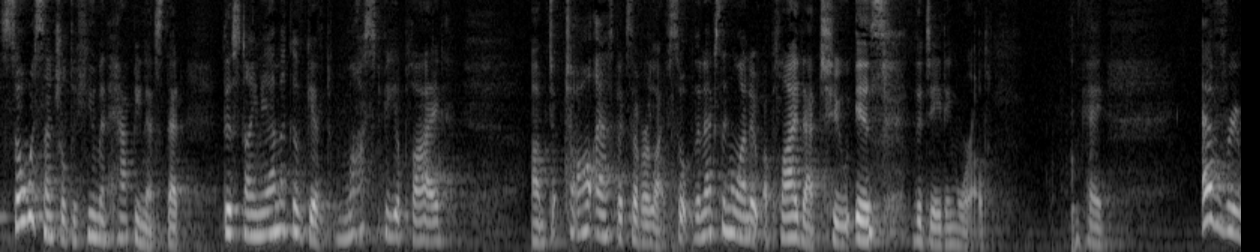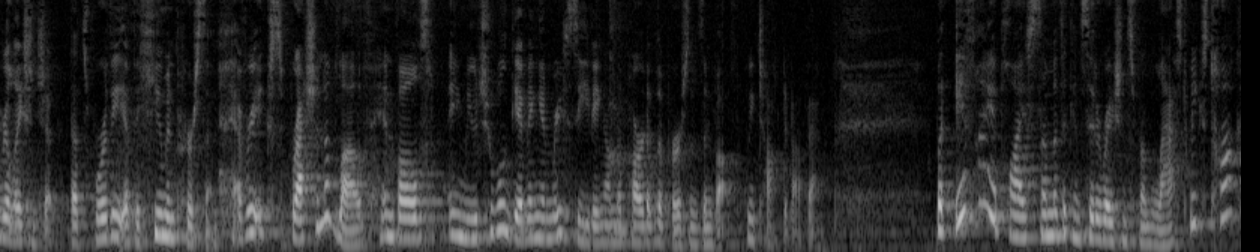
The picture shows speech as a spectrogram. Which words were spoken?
so essential to human happiness that this dynamic of gift must be applied um, to, to all aspects of our life. So, the next thing I want to apply that to is the dating world. Okay, Every relationship that's worthy of the human person, every expression of love involves a mutual giving and receiving on the part of the persons involved. We talked about that. But if I apply some of the considerations from last week's talk,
